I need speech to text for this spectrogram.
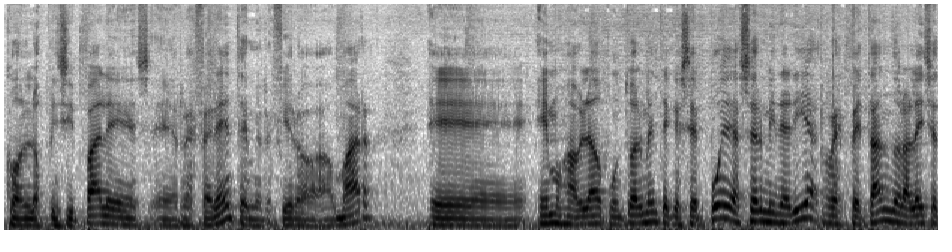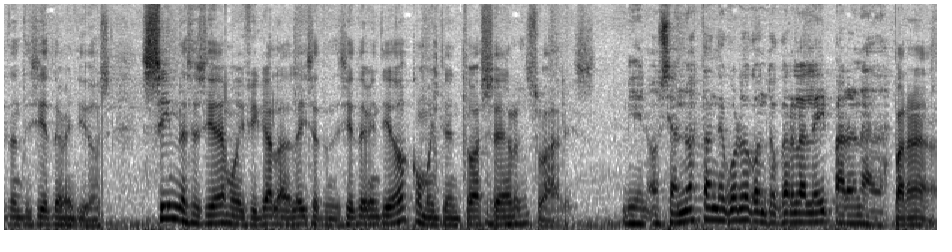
con los principales eh, referentes, me refiero a Omar, eh, hemos hablado puntualmente que se puede hacer minería respetando la ley 7722, sin necesidad de modificar la ley 7722 como intentó hacer Suárez. Bien, o sea, no están de acuerdo con tocar la ley para nada. Para nada.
